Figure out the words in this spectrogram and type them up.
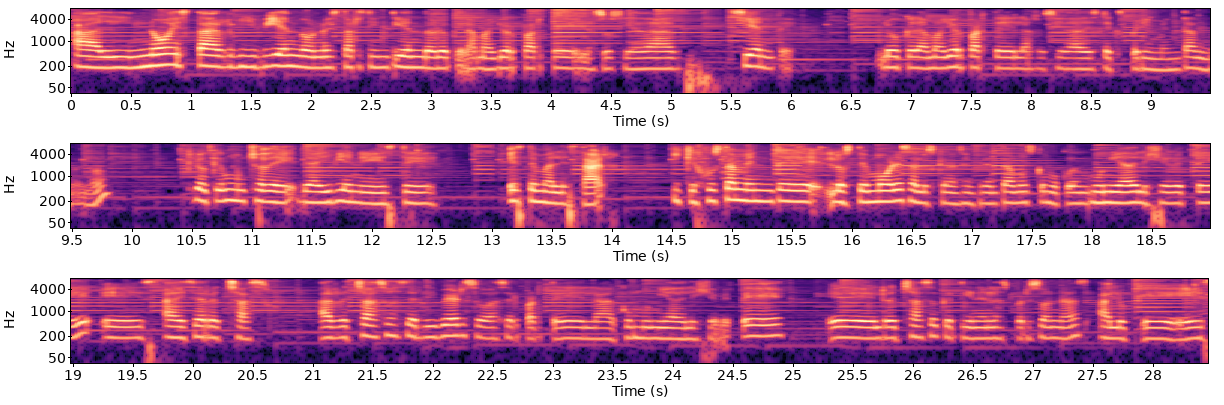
al no estar viviendo, no estar sintiendo lo que la mayor parte de la sociedad siente, lo que la mayor parte de la sociedad está experimentando, ¿no? Creo que mucho de, de ahí viene este, este malestar y que justamente los temores a los que nos enfrentamos como comunidad LGBT es a ese rechazo, al rechazo a ser diverso, a ser parte de la comunidad LGBT, el rechazo que tienen las personas a lo que es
